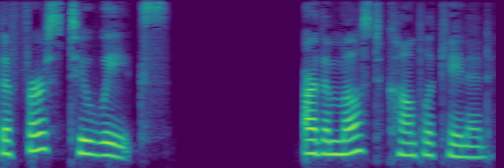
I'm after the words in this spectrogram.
the first two weeks are the most complicated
